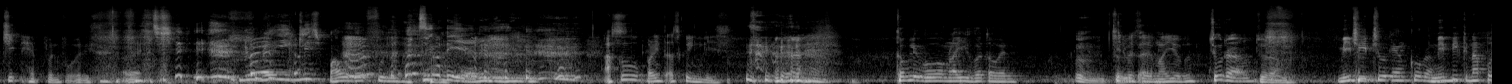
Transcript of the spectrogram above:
Cheat happen for a reason. Lu punya English powerful Cheat day lah ni Aku paling tak suka English. Kau boleh berbual Melayu kau tahu kan hmm, Cheat bahasa. Melayu apa? Curang Curang. Maybe Cucur yang kurang Maybe kenapa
